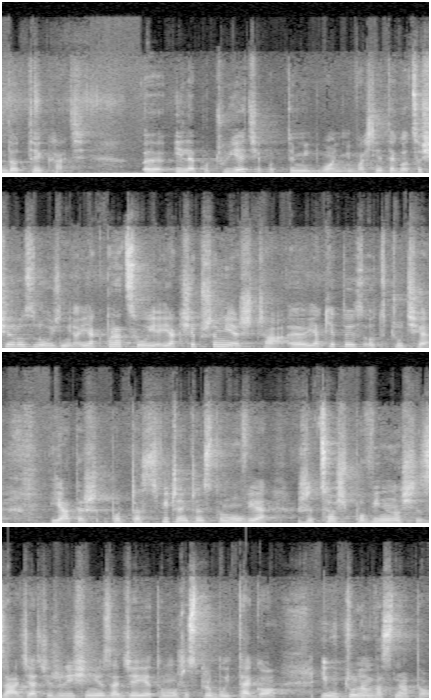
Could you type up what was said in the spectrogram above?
dotykać, ile poczujecie pod tymi dłońmi, właśnie tego, co się rozluźnia, jak pracuje, jak się przemieszcza, y, jakie to jest odczucie. Ja też podczas ćwiczeń często mówię, że coś powinno się zadziać. Jeżeli się nie zadzieje, to może spróbuj tego i uczulam Was na to,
